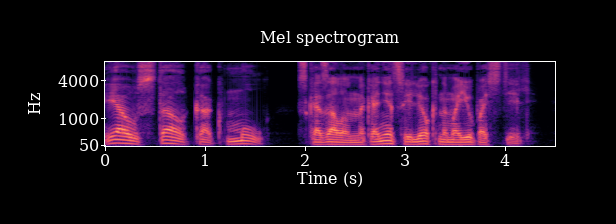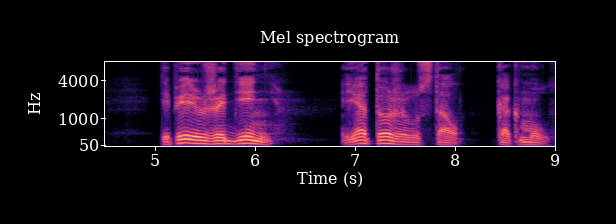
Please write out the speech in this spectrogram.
«Я устал, как мул», — сказал он наконец и лег на мою постель. «Теперь уже день. Я тоже устал, как мул».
